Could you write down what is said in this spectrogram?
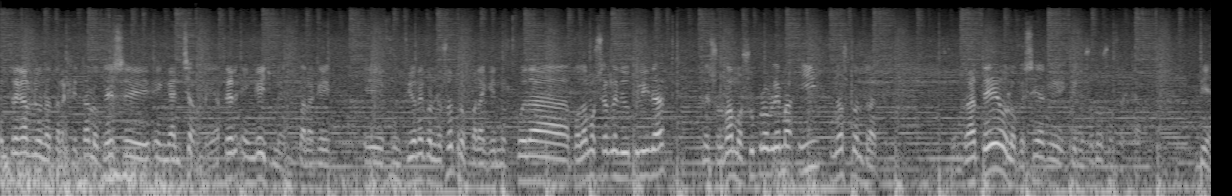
entregarle una tarjeta, lo que es eh, engancharle, hacer engagement para que eh, funcione con nosotros, para que nos pueda, podamos serle de utilidad, resolvamos su problema y nos contrate. O lo que sea que, que nosotros ofrezcamos. Bien,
